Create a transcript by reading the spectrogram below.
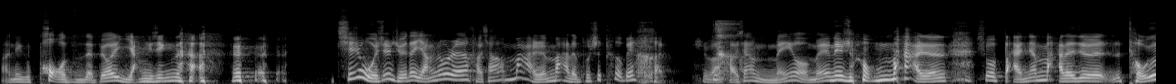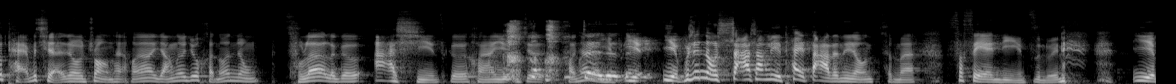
啊，那个炮字的，不要阳性的。其实我是觉得扬州人好像骂人骂的不是特别狠，是吧？好像没有没有那种 骂人说把人家骂的就是头都抬不起来这种状态，好像扬州就很多那种。除了那个阿喜，这个好像也就 好像也也也不是那种杀伤力太大的那种什么十三年之类的，也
